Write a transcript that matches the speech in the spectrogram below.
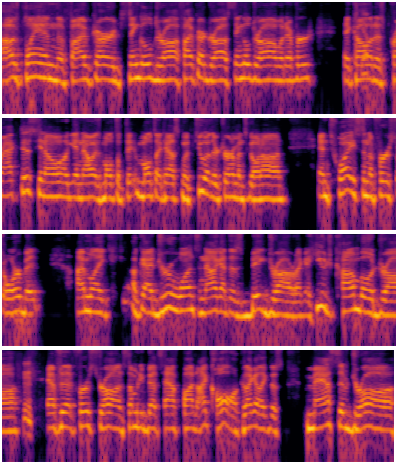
I was playing the five card single draw, five card draw, single draw, whatever they call Yep. it as practice. You know, again now I was multi- multitasking with two other tournaments going on, and twice in the first orbit. I'm like, okay, I drew once, and now I got this big draw, like a huge combo draw after that first draw, and somebody bets half pot, and I call because I got like this massive draw,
